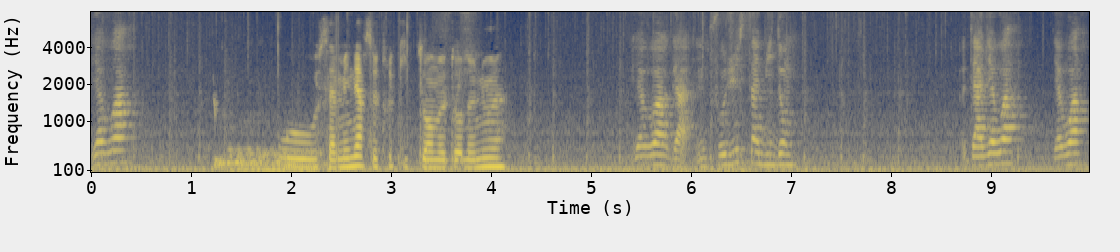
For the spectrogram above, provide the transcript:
Viens voir. Ouh, ça m'énerve ce truc qui tourne autour de nous. hein. Viens voir, gars. Il me faut juste un bidon. Tiens, viens voir. Viens voir.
